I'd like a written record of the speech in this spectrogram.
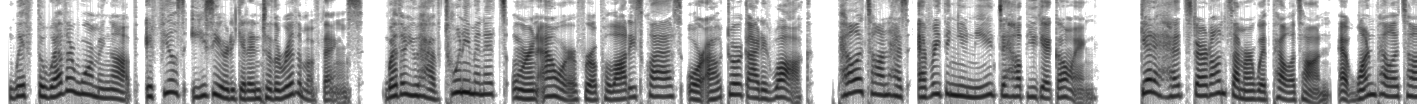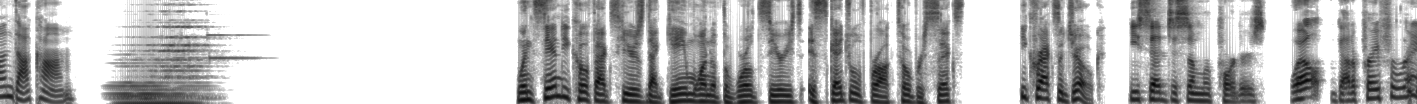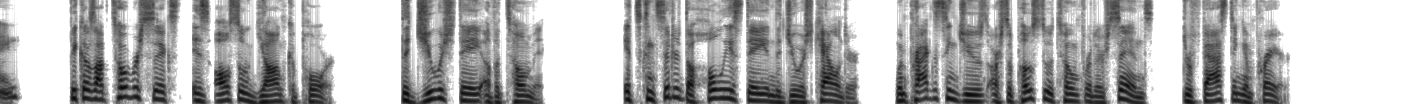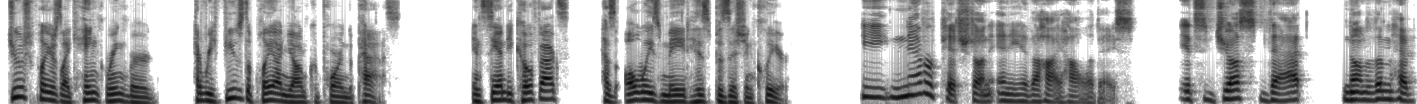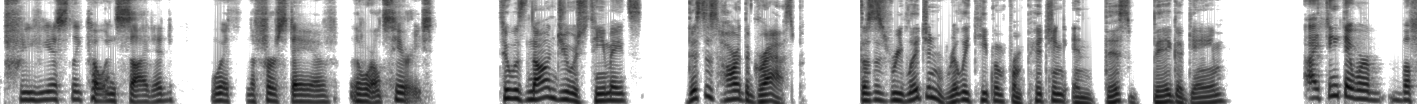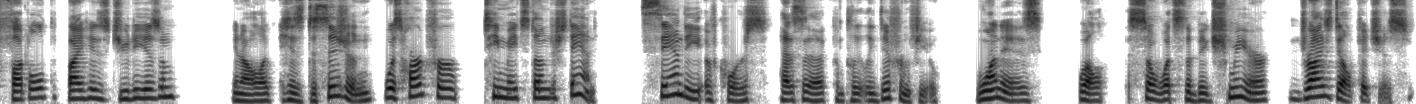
With the weather warming up, it feels easier to get into the rhythm of things. Whether you have 20 minutes or an hour for a Pilates class or outdoor guided walk, Peloton has everything you need to help you get going. Get a head start on summer with Peloton at onepeloton.com. When Sandy Koufax hears that Game 1 of the World Series is scheduled for October 6th, he cracks a joke. He said to some reporters, Well, gotta pray for rain. Because October 6th is also Yom Kippur, the Jewish Day of Atonement. It's considered the holiest day in the Jewish calendar when practicing Jews are supposed to atone for their sins through fasting and prayer. Jewish players like Hank Greenberg had refused to play on Yom Kippur in the past, and Sandy Koufax has always made his position clear. He never pitched on any of the high holidays. It's just that none of them had previously coincided with the first day of the World Series. To his non Jewish teammates, this is hard to grasp. Does his religion really keep him from pitching in this big a game? I think they were befuddled by his Judaism. You know, like his decision was hard for teammates to understand. Sandy, of course, has a completely different view. One is, well, so what's the big schmear? Drysdale pitches.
